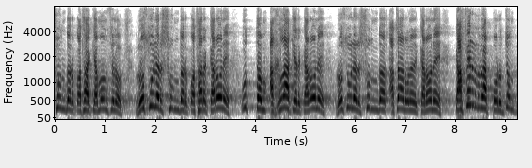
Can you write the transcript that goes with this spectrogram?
সুন্দর কথা কেমন ছিল? রসুলের সুন্দর কথার কারণে, উত্তম আখলাকের কারণে, রসুলের সুন্দর আচরণের কারণে কাফেররা পর্যন্ত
